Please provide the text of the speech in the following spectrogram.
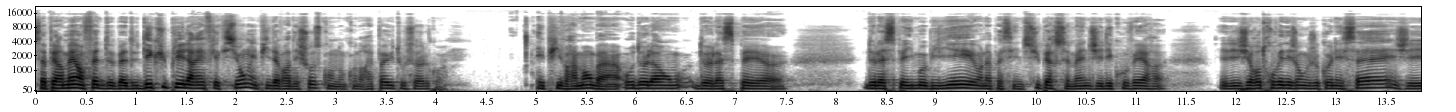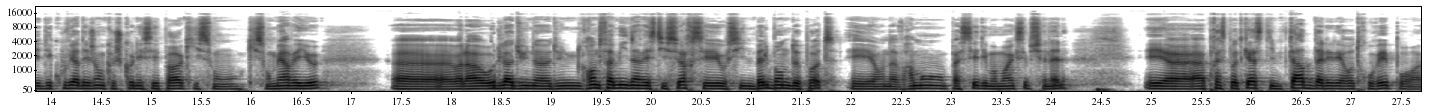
ça permet en fait de, bah, de décupler la réflexion et puis d'avoir des choses qu'on n'aurait pas eu tout seul. Quoi. Et puis vraiment, ben, au-delà de l'aspect euh, de l'aspect immobilier, on a passé une super semaine. J'ai découvert, j'ai retrouvé des gens que je connaissais, j'ai découvert des gens que je connaissais pas qui sont, qui sont merveilleux. Euh, voilà, au-delà d'une grande famille d'investisseurs, c'est aussi une belle bande de potes et on a vraiment passé des moments exceptionnels. Et euh, après ce podcast, il me tarde d'aller les retrouver pour, euh,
